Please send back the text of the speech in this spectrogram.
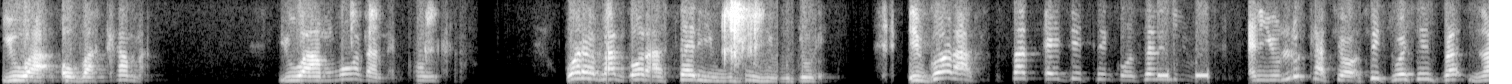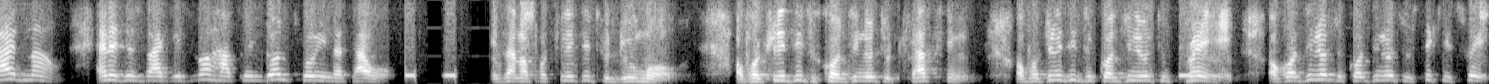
You are overcomer. You are more than a conqueror. Whatever God has said He will do, He will do it. If God has said anything concerning you, and you look at your situation right now, and it is like it's not happening, don't throw in the towel. It's an opportunity to do more, opportunity to continue to trust Him, opportunity to continue to pray, or continue to continue to seek His face.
